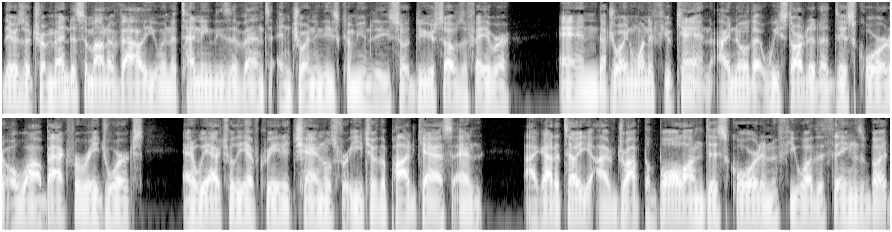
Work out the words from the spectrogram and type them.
there's a tremendous amount of value in attending these events and joining these communities. So do yourselves a favor and join one if you can. I know that we started a Discord a while back for Rageworks, and we actually have created channels for each of the podcasts. And I got to tell you, I've dropped the ball on Discord and a few other things, but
